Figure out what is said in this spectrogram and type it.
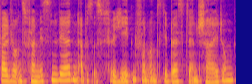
weil wir uns vermissen werden, aber es ist für jeden von uns die beste Entscheidung.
